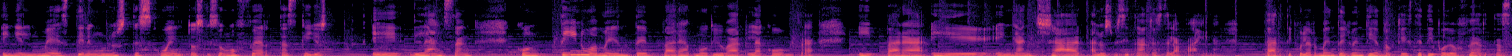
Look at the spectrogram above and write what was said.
en el mes tienen unos descuentos y son ofertas que ellos eh, lanzan continuamente para motivar la compra y para eh, enganchar a los visitantes de la página. Particularmente yo entiendo que este tipo de ofertas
